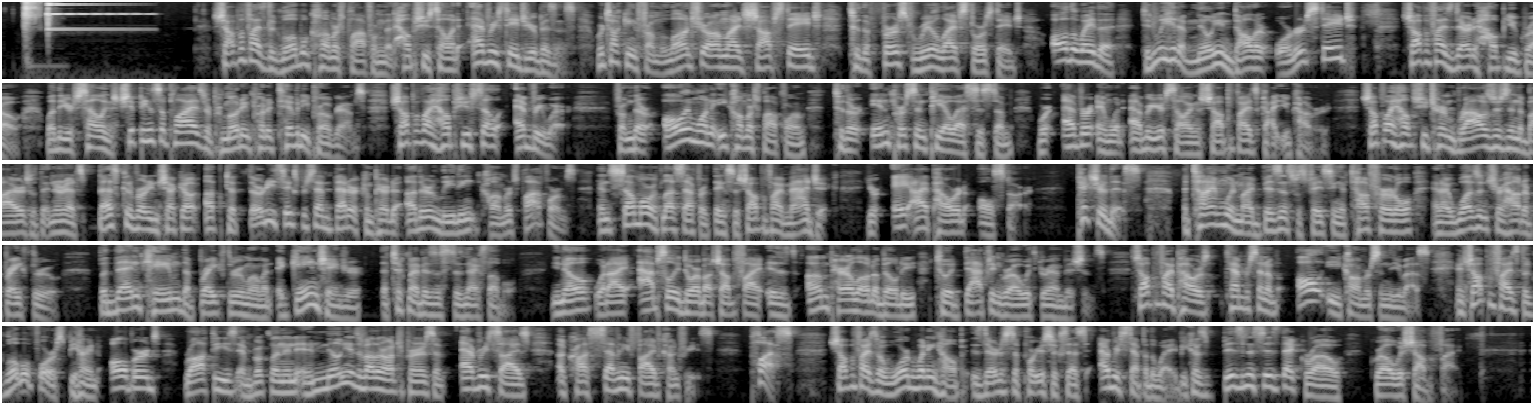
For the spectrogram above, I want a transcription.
Shopify is the global commerce platform that helps you sell at every stage of your business. We're talking from launch your online shop stage to the first real life store stage, all the way to did we hit a million dollar order stage? Shopify is there to help you grow. Whether you're selling shipping supplies or promoting productivity programs, Shopify helps you sell everywhere. From their all in one e commerce platform to their in person POS system, wherever and whatever you're selling, Shopify's got you covered. Shopify helps you turn browsers into buyers with the internet's best converting checkout up to 36% better compared to other leading commerce platforms. And sell more with less effort thanks to Shopify Magic, your AI powered all star. Picture this a time when my business was facing a tough hurdle and I wasn't sure how to break through. But then came the breakthrough moment, a game changer that took my business to the next level. You know, what I absolutely adore about Shopify is its unparalleled ability to adapt and grow with your ambitions. Shopify powers 10% of all e commerce in the US, and Shopify is the global force behind Allbirds, Rothy's, and Brooklinen, and millions of other entrepreneurs of every size across 75 countries. Plus, Shopify's award winning help is there to support your success every step of the way because businesses that grow, grow with Shopify.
